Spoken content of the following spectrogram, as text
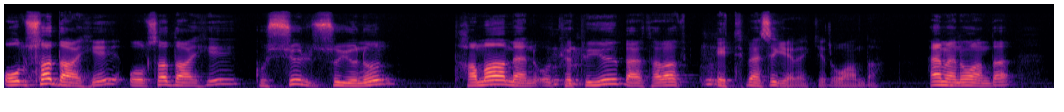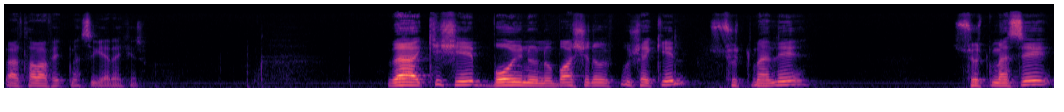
Olsa dahi, olsa dahi gusül suyunun tamamen o köpüğü bertaraf etmesi gerekir o anda. Hemen o anda bertaraf etmesi gerekir. Ve kişi boynunu, başını bu şekil sürtmeli, sürtmesi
